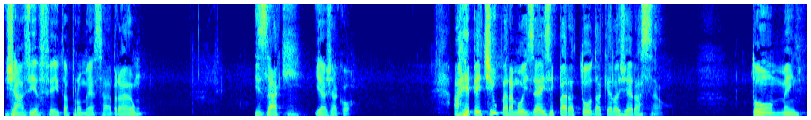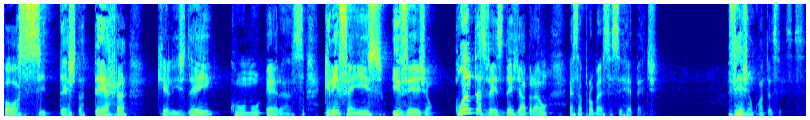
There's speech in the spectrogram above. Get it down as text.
já havia feito a promessa a Abraão Isaac e a Jacó. A repetiu para Moisés e para toda aquela geração: Tomem posse desta terra que lhes dei como herança. Grifem isso e vejam quantas vezes desde Abraão essa promessa se repete. Vejam quantas vezes.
